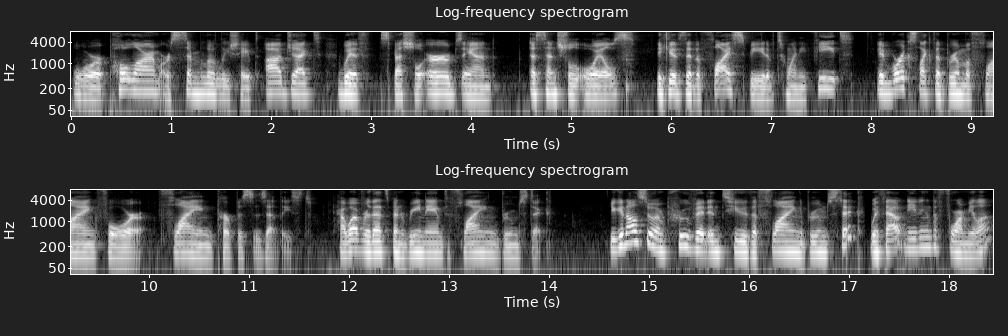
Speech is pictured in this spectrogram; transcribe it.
or polearm or similarly shaped object with special herbs and essential oils. It gives it a fly speed of 20 feet. It works like the Broom of Flying for flying purposes, at least. However, that's been renamed Flying Broomstick. You can also improve it into the Flying Broomstick without needing the formula,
